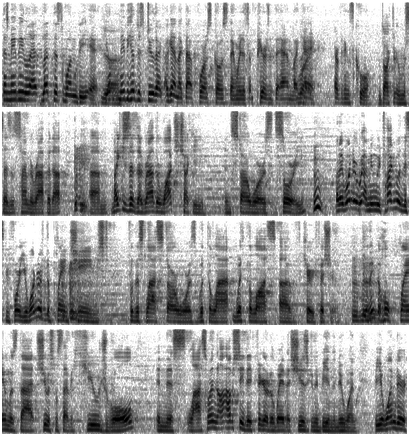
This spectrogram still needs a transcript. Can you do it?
then maybe let, let this one be it. He'll- maybe he'll just do that again, like that Force Ghost thing where it just appears at the end, like, Right. hey, everything's cool. Dr. Umer says it's time to wrap it up. Um, Mikey says, I'd rather watch Chucky than Star Wars Sorry. But I wonder, I mean, we've talked about this before. You wonder if the plan changed for this last Star Wars with the, la- with the loss of Carrie Fisher. 'Cause I think the whole plan was that she was supposed to have a huge role in this last one. Obviously, they figured a way that she is going to be in the new one. But you wonder,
